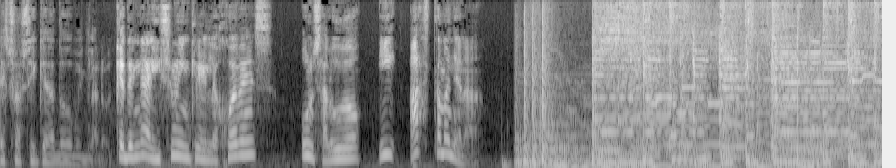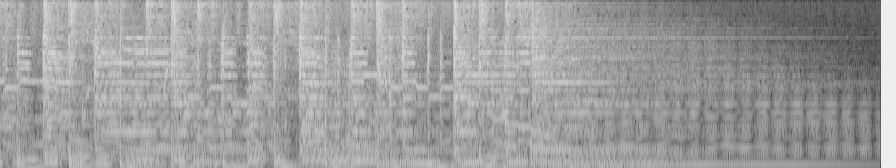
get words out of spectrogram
Eso sí queda todo muy claro. Que tengáis un increíble jueves, un saludo y hasta mañana.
